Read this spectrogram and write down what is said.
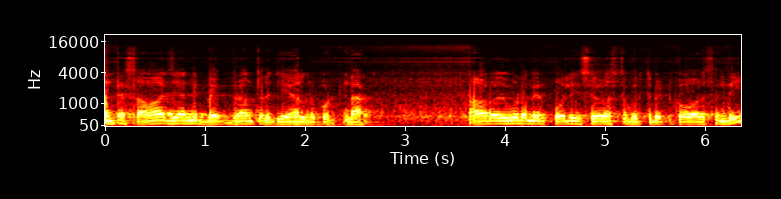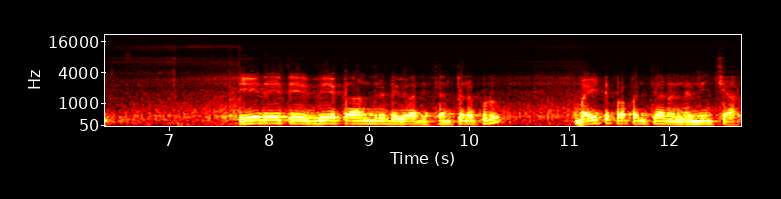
అంటే సమాజాన్ని భయభ్రాంతులు చేయాలనుకుంటున్నారు. ఆ రోజు కూడా మీరు పోలీస్ వ్యవస్థ గుర్తుపెట్టుకోవాల్సింది. ఏదైతే వివేకానంద రెడ్డి గారిని చంపినప్పుడు బయట ప్రపంచాన్ని నమ్మించారు.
